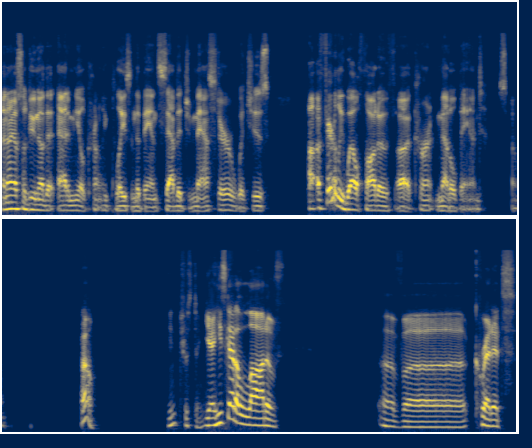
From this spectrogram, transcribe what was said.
And I also do know that Adam Neal currently plays in the band Savage Master, which is a fairly well thought of uh, current metal band. So, oh, interesting. Yeah, he's got a lot of of uh credits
